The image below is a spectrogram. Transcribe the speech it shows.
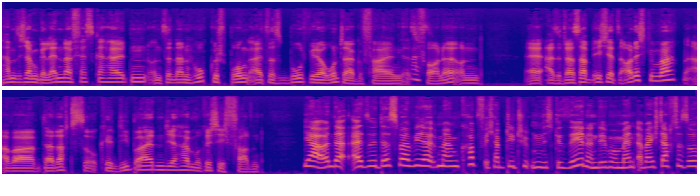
haben sich am Geländer festgehalten und sind dann hochgesprungen, als das Boot wieder runtergefallen ist Krass. vorne. Und äh, also das habe ich jetzt auch nicht gemacht, aber da dachte ich so, okay, die beiden, die haben richtig Fun. Ja, und da, also das war wieder in meinem Kopf. Ich habe die Typen nicht gesehen in dem Moment, aber ich dachte so,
